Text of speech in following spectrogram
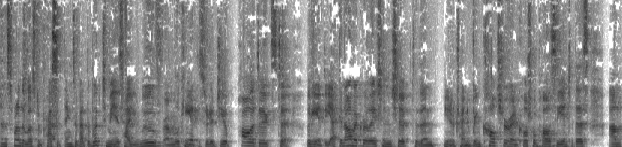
and it's one of the most impressive things about the book to me is how you move from looking at the sort of geopolitics to looking at the economic relationship to then, you know, trying to bring culture and cultural policy into this. Um,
